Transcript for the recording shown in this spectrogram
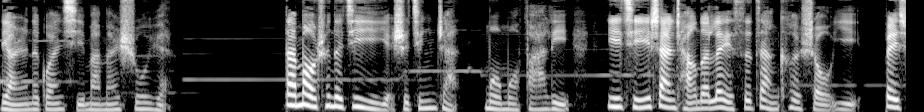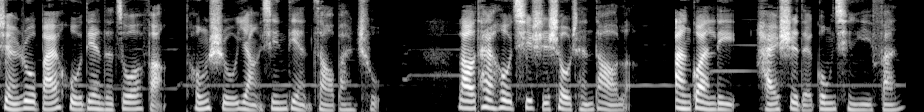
两人的关系慢慢疏远，但茂春的技艺也是精湛，默默发力，以其擅长的类似赞客手艺，被选入白虎殿的作坊，同属养心殿造办处。老太后七十寿辰到了，按惯例还是得恭庆一番。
